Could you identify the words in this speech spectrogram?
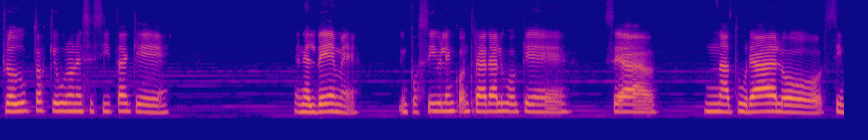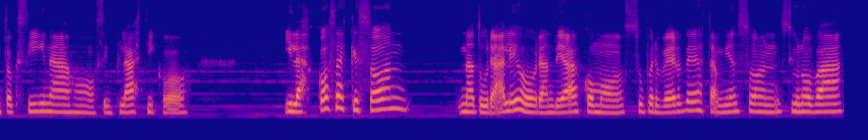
productos que uno necesita que en el DM, imposible encontrar algo que sea natural o sin toxinas o sin plástico. Y las cosas que son naturales o brandeadas como súper verdes también son, si uno va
